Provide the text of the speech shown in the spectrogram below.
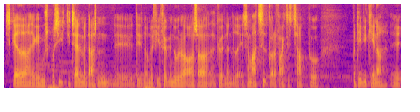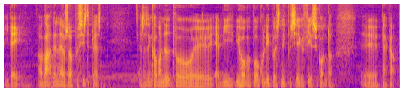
skader, jeg kan ikke huske præcis de tal, men der er sådan, øh, det er noget med 4-5 minutter, og så kører den nedad. Så meget tid går der faktisk tabt på, på det, vi kender øh, i dag. Og VAR, den er jo så på sidste pladsen. Altså den kommer ned på, øh, ja, vi, vi håber på at kunne ligge på et snit på cirka 80 sekunder øh, per kamp,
